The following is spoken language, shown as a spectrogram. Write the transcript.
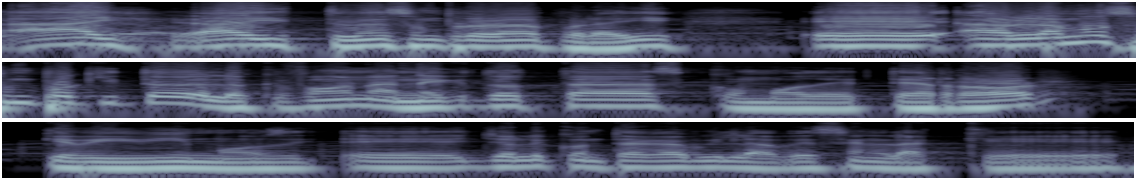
Ay, ay, tuvimos un problema por ahí. Eh, hablamos un poquito de lo que fueron anécdotas como de terror que vivimos. Eh, yo le conté a Gaby la vez en la que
